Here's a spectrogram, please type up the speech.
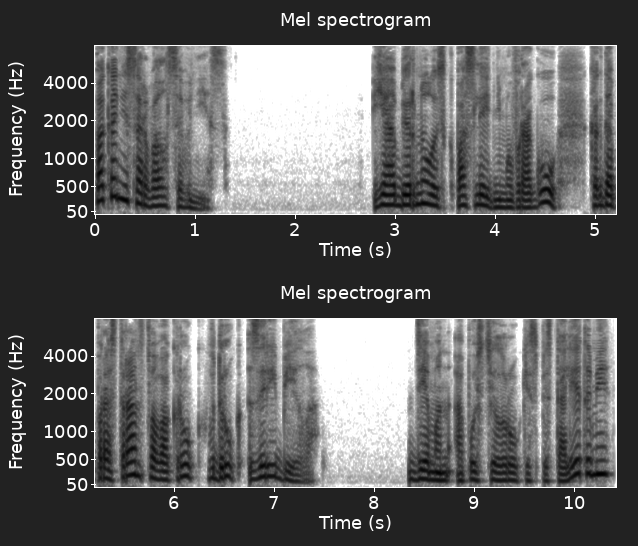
пока не сорвался вниз. Я обернулась к последнему врагу, когда пространство вокруг вдруг заребило. Демон опустил руки с пистолетами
